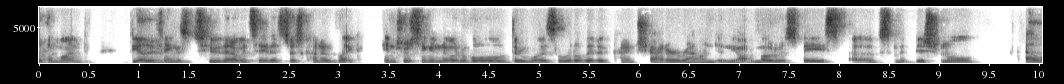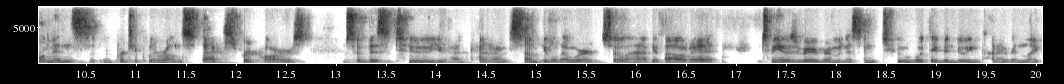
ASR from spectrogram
of the month. The other things too that I would say that's just kind of like interesting and notable, there was a little bit of kind of chatter around in the automotive space of some additional elements, in particular around specs for cars. So this too, you had kind of some people that weren't so happy about it. To me, it was very reminiscent to what they've been doing kind of in like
